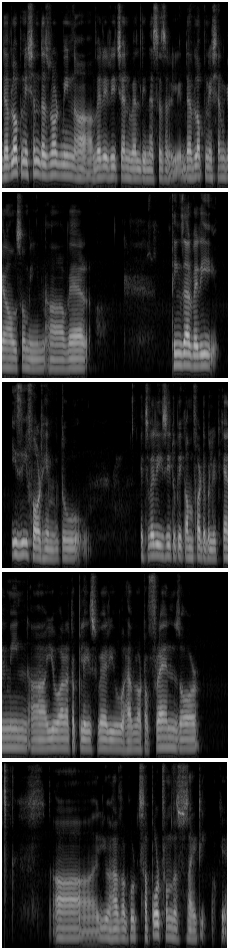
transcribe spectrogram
Developed nation does not mean uh, very rich and wealthy necessarily. Developed nation can also mean uh, where things are very easy for him to it's very easy to be comfortable. It can mean uh, you are at a place where you have a lot of friends or uh, you have a good support from the society okay?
